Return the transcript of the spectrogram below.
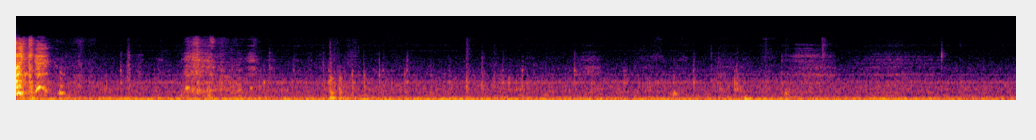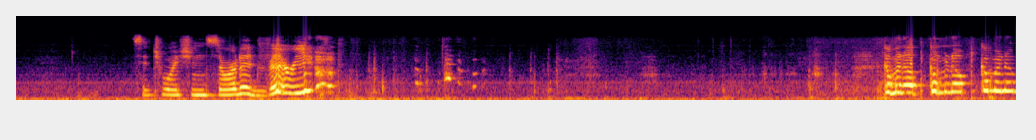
Okay. Situation sorted very. coming up, coming up, coming up.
